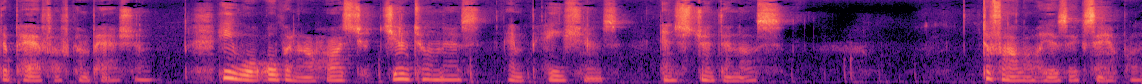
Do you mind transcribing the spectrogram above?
the path of compassion. He will open our hearts to gentleness and patience and strengthen us to follow his example.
